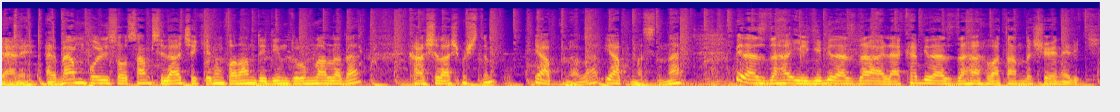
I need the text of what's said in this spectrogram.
yani, yani ben polis olsam silah çekerim falan dediğim durumlarla da karşılaşmıştım. Yapmıyorlar, yapmasınlar. Biraz daha ilgi, biraz daha alaka, biraz daha vatandaşa yönelik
